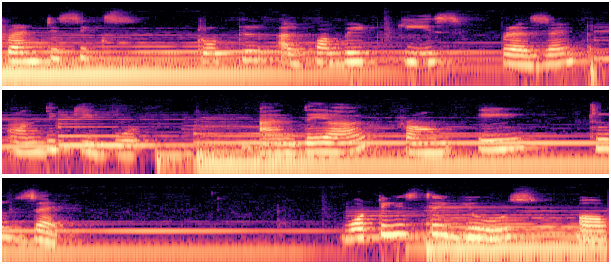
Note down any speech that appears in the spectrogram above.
26 total alphabet keys present on the keyboard and they are from A to Z. What is the use of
